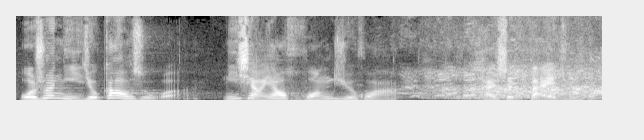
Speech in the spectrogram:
我说你就告诉我，你想要黄菊花还是白菊花？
